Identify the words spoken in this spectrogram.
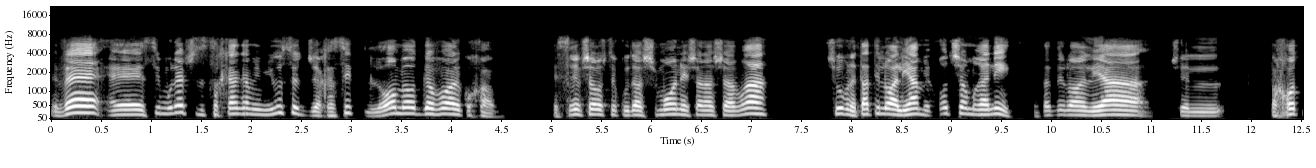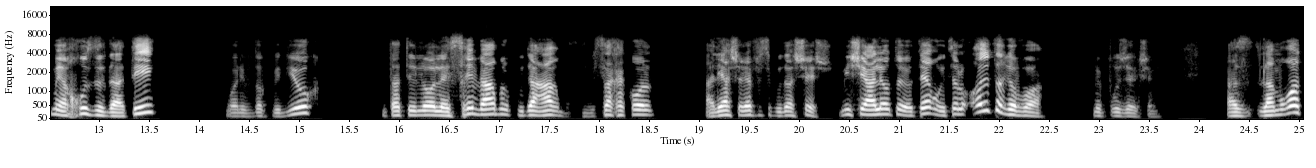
ושימו לב שזה שחקן גם עם usage יחסית לא מאוד גבוה לכוכב. 23.8 שנה שעברה, שוב, נתתי לו עלייה מאוד שמרנית, נתתי לו עלייה של פחות מאחוז לדעתי, בואו נבדוק בדיוק, נתתי לו ל-24.4, זה בסך הכל עלייה של 0.6. מי שיעלה אותו יותר, הוא יצא לו עוד יותר גבוה ב projection. אז למרות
